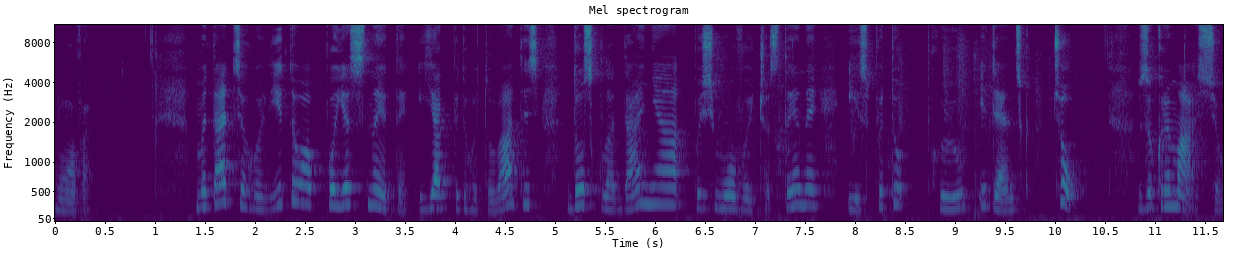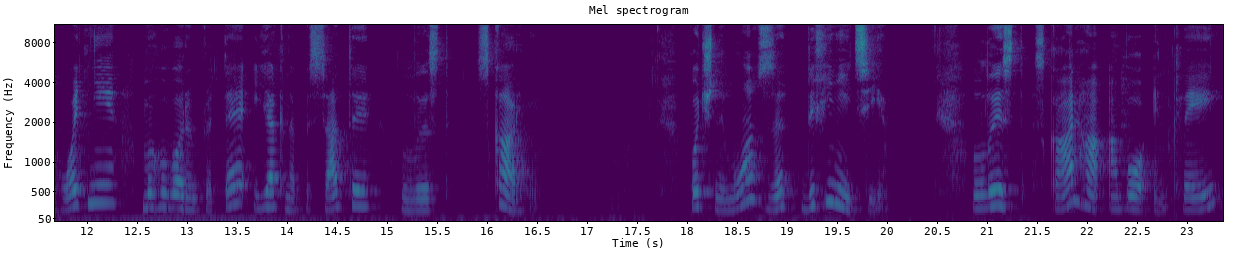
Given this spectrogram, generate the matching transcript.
мови. Мета цього відео пояснити, як підготуватись до складання письмової частини іспиту Prøve і Dansk 2. Зокрема, сьогодні ми говоримо про те, як написати лист скаргу. Почнемо з дефініції. Лист скарга або енклей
